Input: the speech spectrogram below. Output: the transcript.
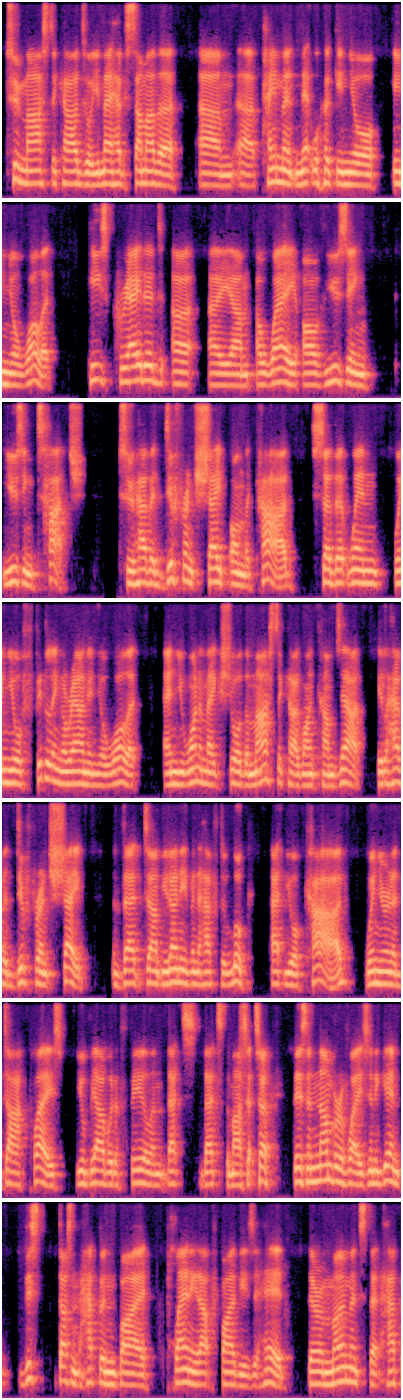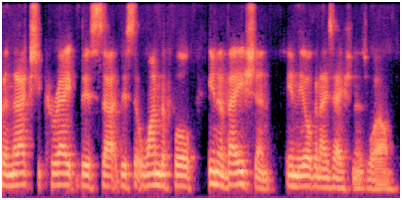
two Mastercards, or you may have some other um, uh, payment network in your in your wallet. He's created a a, um, a way of using using touch to have a different shape on the card, so that when when you're fiddling around in your wallet and you want to make sure the Mastercard one comes out, it'll have a different shape that um, you don't even have to look at your card when you're in a dark place. You'll be able to feel, and that's that's the Mastercard. So there's a number of ways. And again, this doesn't happen by planning it up five years ahead. There are moments that happen that actually create this uh, this wonderful innovation in the organization as well.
